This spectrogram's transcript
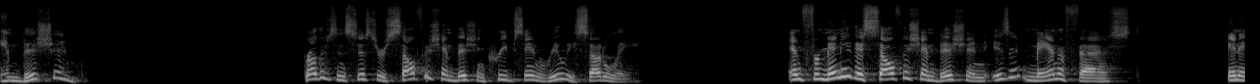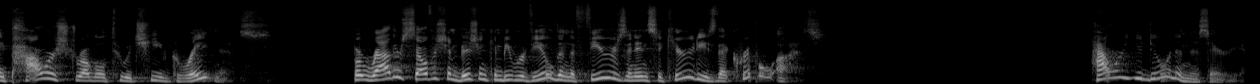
ambition. Brothers and sisters, selfish ambition creeps in really subtly. And for many, this selfish ambition isn't manifest in a power struggle to achieve greatness, but rather, selfish ambition can be revealed in the fears and insecurities that cripple us. How are you doing in this area?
